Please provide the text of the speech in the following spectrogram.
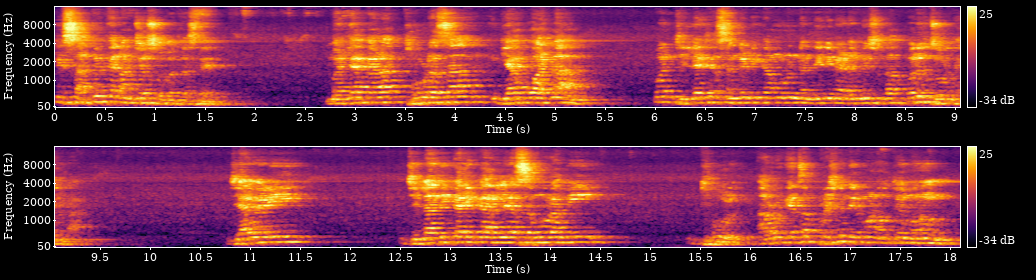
हे सातत्यानं आमच्यासोबत असतात मधल्या काळात थोडासा गॅप वाढला पण जिल्ह्याच्या संघटिका म्हणून नंदिनी मॅडमनी सुद्धा परत जोर धरला. ज्यावेळी जिल्हाधिकारी कार्यालयासमोर आम्ही धूळ आरोग्याचा प्रश्न निर्माण होतोय म्हणून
